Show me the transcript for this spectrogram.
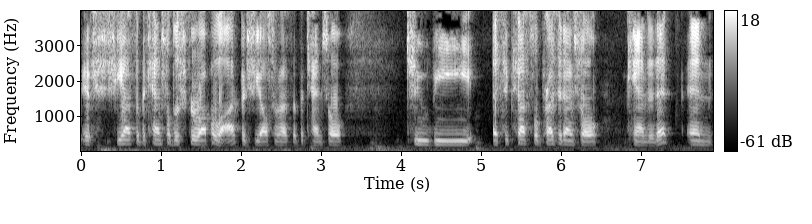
if she has the potential to screw up a lot, but she also has the potential to be a successful presidential candidate and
